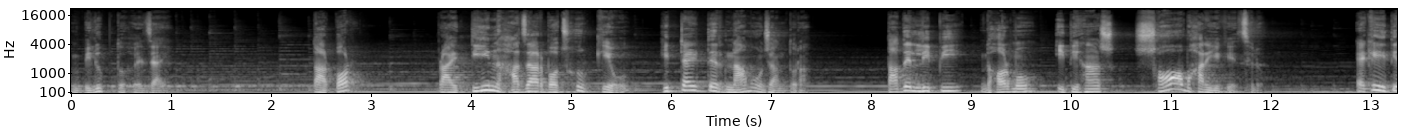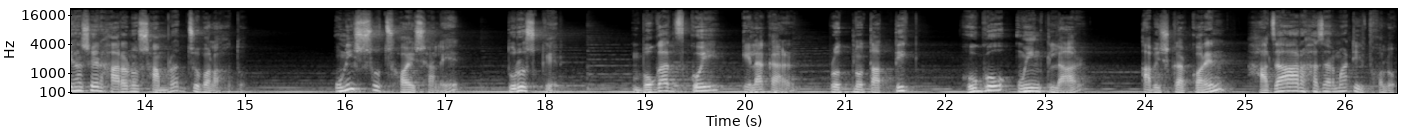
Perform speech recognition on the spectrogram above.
বিলুপ্ত হয়ে যায়। তারপর প্রায় তিন হাজার বছর কেউ হিটটাইটদের নামও জানত না। তাদের লিপি, ধর্ম, ইতিহাস সব হারিয়ে গিয়েছিল। একে ইতিহাসের হারানো সাম্রাজ্য বলা হতো। উনিশশো ছয় সালে তুরস্কের বোগাজকই এলাকার প্রত্নতাত্ত্বিক হুগো উইঙ্কলার আবিষ্কার করেন হাজার হাজার মাটির ফলক।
